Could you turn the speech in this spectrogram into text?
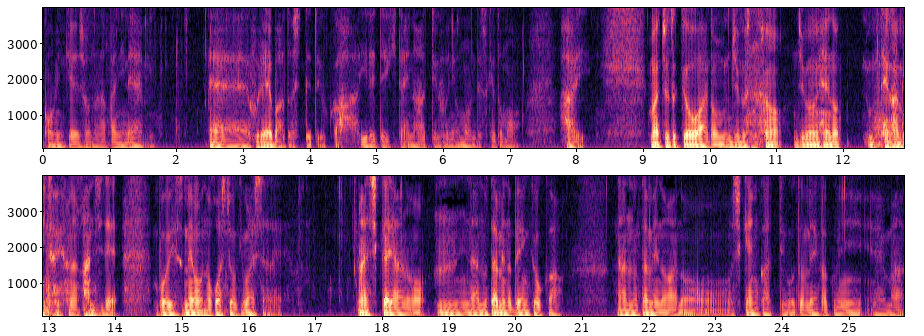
コミュニケーションの中にねえー、フレーバーとしてというか入れていきたいなっていうふうに思うんですけども。はい。まあちょっと今日はあの自分の 自分への手紙というような感じでボイスメモを残しておきましたね、まあ、しっかりあのうん何のための勉強か何のためのあの試験かっていうことを明確に、えー、まあ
